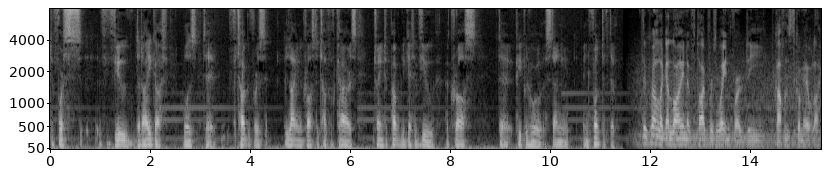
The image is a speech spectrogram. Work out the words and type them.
The first view that I got was the photographers lying across the top of cars, trying to probably get a view across the people who were standing in front of them there's kind of like a line of photographers waiting for the coffins to come out, like,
